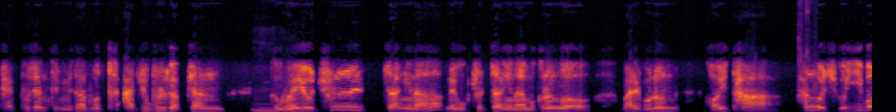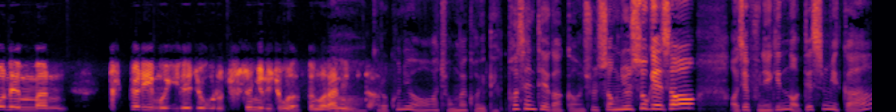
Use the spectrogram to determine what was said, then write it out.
100%입니다. 뭐 아주 불가피한 음. 그 외유 출장이나 외국 출장이나 뭐 그런 거 말고는 거의 다 한 것이고 이번에만 특별히 뭐 이례적으로 출석률이 좋았던 건 아닙니다. 아, 그렇군요. 아, 정말 거의 100%에 가까운 출석률 속에서 어제 분위기는 어땠습니까?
